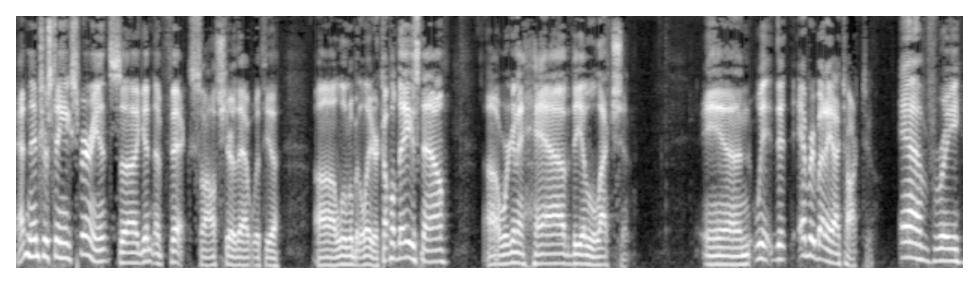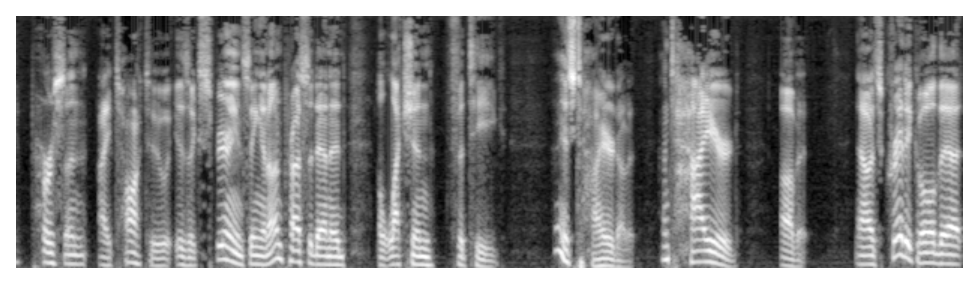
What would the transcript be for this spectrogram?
had an interesting experience uh, getting it fixed. So I'll share that with you uh, a little bit later. A couple days now, uh, we're going to have the election, and we, everybody I talk to, every person I talk to is experiencing an unprecedented election fatigue. I'm just tired of it. I'm tired of it. Now, it's critical that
